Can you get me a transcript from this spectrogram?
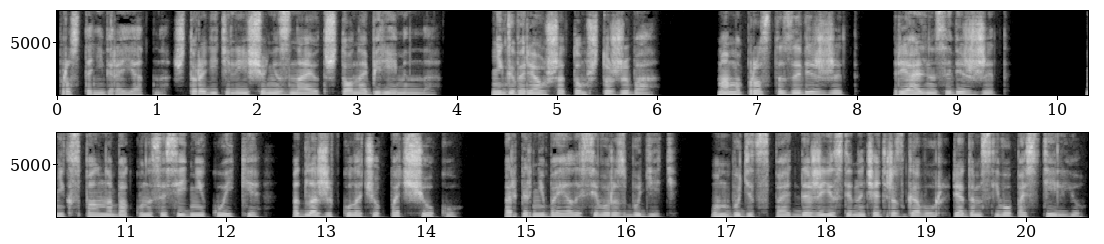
Просто невероятно, что родители еще не знают, что она беременна. Не говоря уж о том, что жива. Мама просто завизжит, реально завизжит. Ник спал на боку на соседней койке, подложив кулачок под щеку. Харпер не боялась его разбудить. Он будет спать, даже если начать разговор рядом с его постелью.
